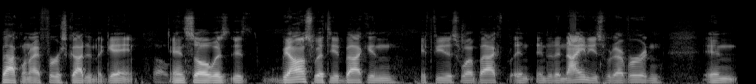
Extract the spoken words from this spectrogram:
back when I first got in the game, oh. and so it was. It, be honest with you, back in if you just went back in, into the '90s, whatever, and and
